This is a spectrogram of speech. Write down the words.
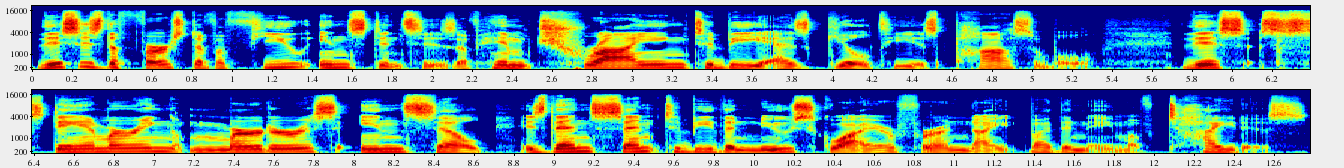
This is the first of a few instances of him trying to be as guilty as possible. This stammering, murderous incel is then sent to be the new squire for a knight by the name of Titus.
